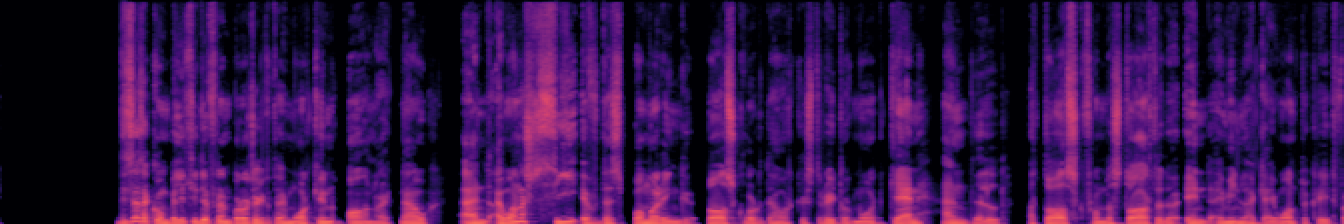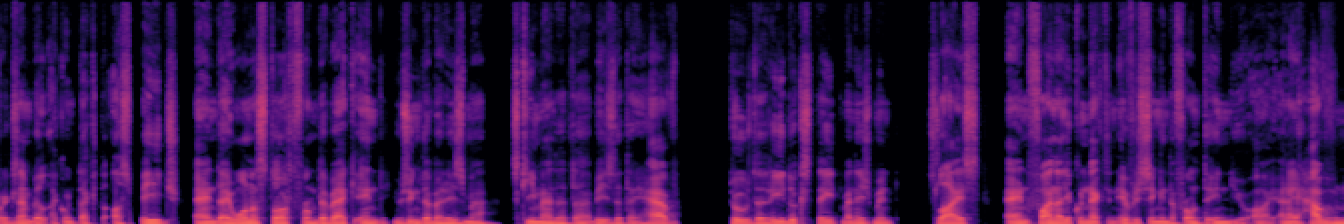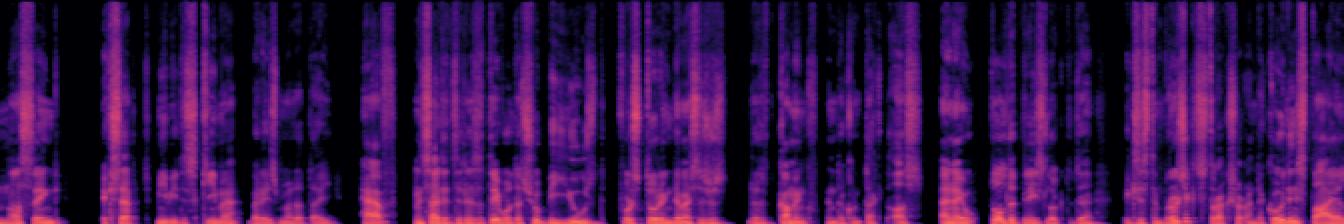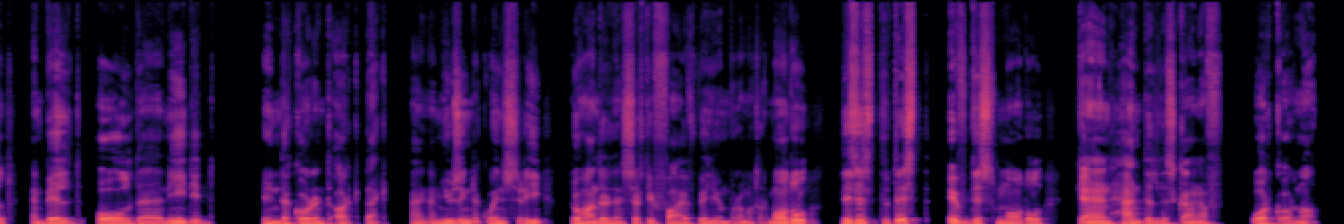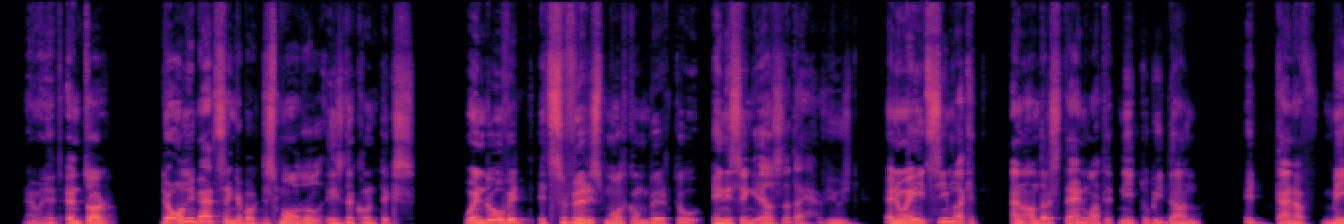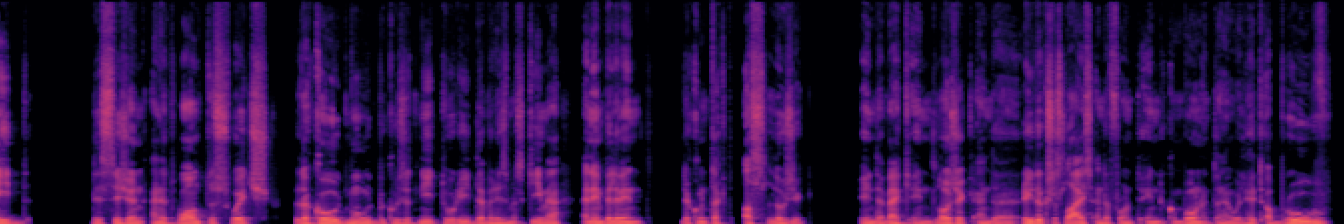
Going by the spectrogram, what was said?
This is a completely different project that I'm working on right now. And I want to see if this boomerang task or the orchestrator mode can handle a task from the start to the end. I mean, like I want to create, for example, a contact us page, and I want to start from the back end using the Prisma schema database uh, that I have to the Redux state management slice, and finally connecting everything in the front end UI. And I have nothing except maybe the schema Prisma that I have inside it there is a table that should be used for storing the messages that are coming in the contact us. And I told it please look to the existing project structure and the coding style and build all the needed in the current architect. And I'm using the 3 235 billion parameter model. This is to test if this model can handle this kind of work or not. Now we'll hit enter. The only bad thing about this model is the context window of it, it's very small compared to anything else that I have used. Anyway, it seemed like it can understand what it need to be done. It kind of made decision and it want to switch to the code mode because it need to read the Prisma schema and implement the contact us logic in the backend logic and the Redux slice and the front end component. And I will hit approve.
